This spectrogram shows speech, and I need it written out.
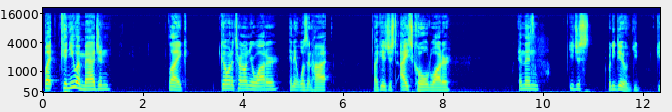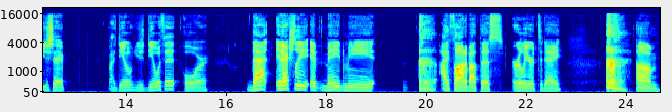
But can you imagine, like, going to turn on your water and it wasn't hot? Like, it's just ice cold water. And then you just, what do you do? You, you just say, I deal, you just deal with it? Or. That, it actually, it made me. I thought about this earlier today um,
